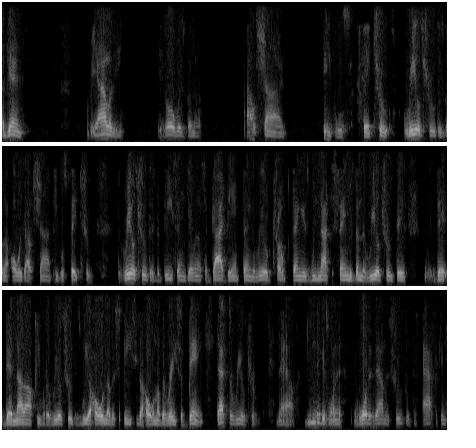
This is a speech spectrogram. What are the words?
again, reality is always going to outshine people's fake truth. Real truth is going to always outshine people's fake truth. The real truth is the beast ain't giving us a goddamn thing. The real Trump thing is we not the same as them. The real truth is they're, they're not our people. The real truth is we a whole other species, a whole other race of being. That's the real truth. Now, you niggas want to water down the truth with this African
